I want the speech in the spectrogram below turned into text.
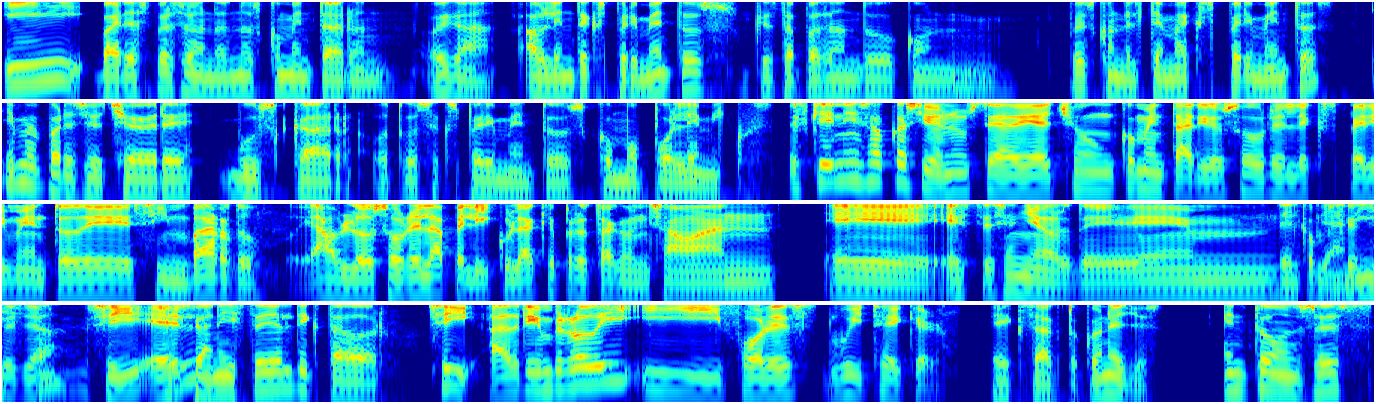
Y varias personas nos comentaron, oiga, hablen de experimentos, ¿qué está pasando con, pues con el tema experimentos y me pareció chévere buscar otros experimentos como polémicos. Es que en esa ocasión usted había hecho un comentario sobre el experimento de Simbardo. Habló sobre la película que protagonizaban eh, este señor de... Mm, ¿Del ¿cómo pianista? Es que se llama? Sí, él. El pianista y el dictador. Sí, Adrian Brody y Forrest Whitaker. Exacto, con ellos. Entonces,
